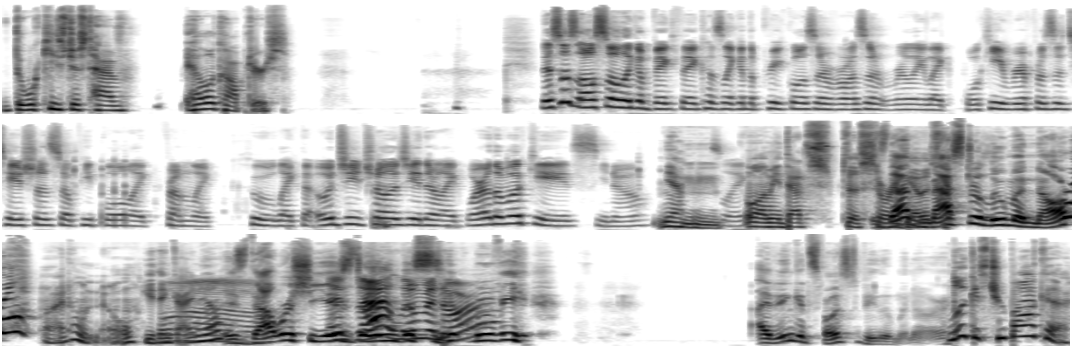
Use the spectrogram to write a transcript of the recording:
The Wookiees just have helicopters. This was also like a big thing because like in the prequels there wasn't really like Wookiee representation, so people like from like who like the OG mm. trilogy, they're like, "Where are the Wookiees?" You know, Yeah. It's mm. like Well, I mean, that's the story. Is story that goes. Master Luminara? I don't know. You think I know? Is that where she is, Is during this Luminara? movie? I think it's supposed to be Luminara. Look, it's Chewbacca.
